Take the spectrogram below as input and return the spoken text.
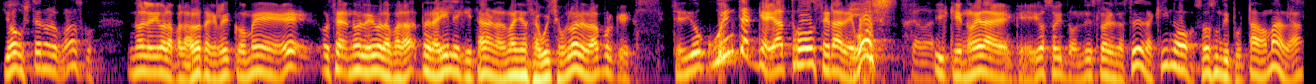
Yo a usted no lo conozco. No le digo la palabrota que le come, eh, o sea, no le digo la palabra, pero ahí le quitaron las mañas a Huicho Flores, ¿verdad? Porque se dio cuenta que allá todo era de Sí, vos y que no era de que yo soy don Luis Flores de Asturias. Aquí no, sos un diputado más, ¿verdad?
